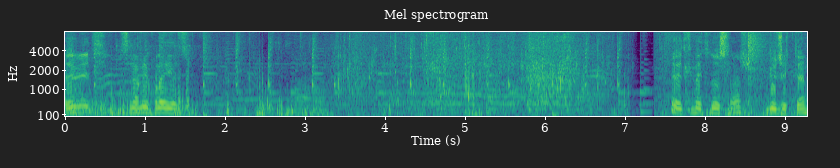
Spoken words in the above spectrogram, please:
Evet, Sinan Bey kolay gelsin. Evet kıymetli dostlar, Göcek'ten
